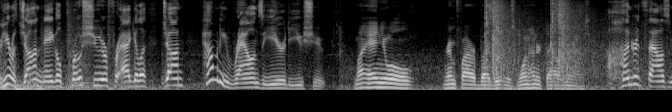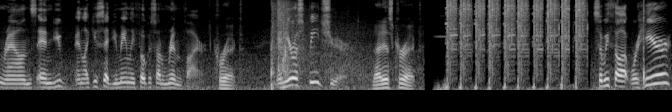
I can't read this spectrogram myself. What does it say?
We're here with John Nagel, pro shooter for Aguila. John, how many rounds a year do you shoot? My annual rimfire budget is 100,000 rounds. 100,000 rounds, and you and like you said, you mainly focus on rimfire. Correct. And you're a speed shooter. That is correct. So we thought we're here,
